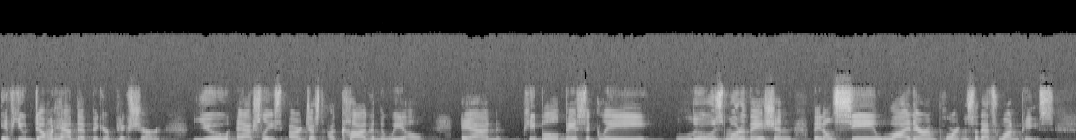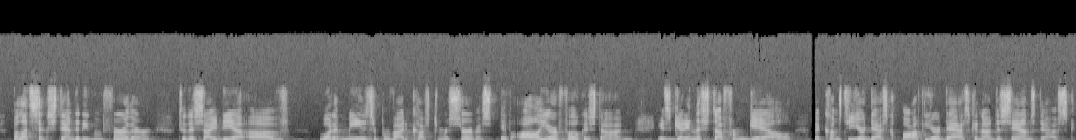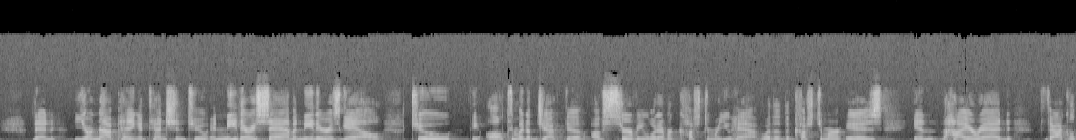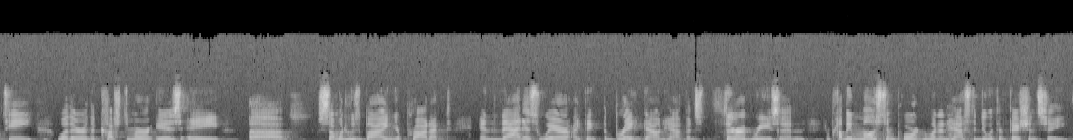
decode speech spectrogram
If you don't have that bigger picture, you actually are just a cog in the wheel. And people basically lose motivation. They don't see why they're important. So that's one piece. But let's extend it even further to this idea of what it means to provide customer service. If all you're focused on is getting the stuff from Gail that comes to your desk off your desk and onto Sam's desk, then you're not paying attention to, and neither is Sam and neither is Gail, to the ultimate objective of serving whatever customer you have, whether the customer is in the higher ed faculty, whether the customer is a uh, someone who's buying your product. And that is where I think the breakdown happens. Third reason, and probably most important when it has to do with efficiency,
